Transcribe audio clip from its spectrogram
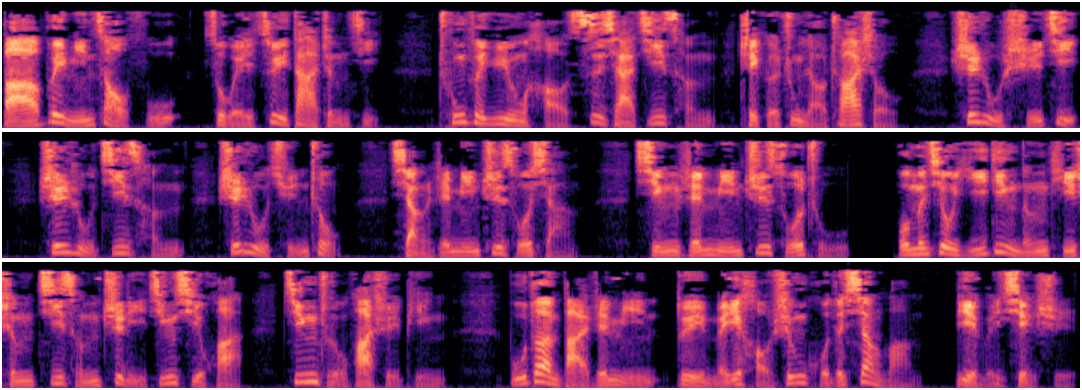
把为民造福作为最大政绩，充分运用好四下基层这个重要抓手，深入实际，深入基层，深入群众，想人民之所想，行人民之所主。我们就一定能提升基层治理精细化、精准化水平，不断把人民对美好生活的向往变为现实。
